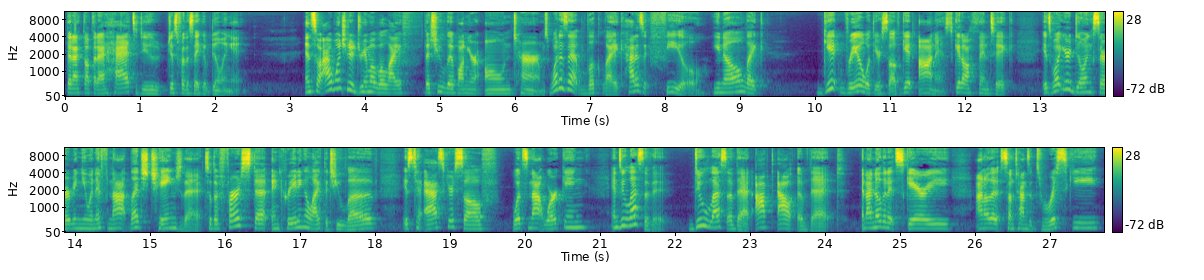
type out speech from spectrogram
that I thought that I had to do just for the sake of doing it. And so I want you to dream of a life that you live on your own terms. What does that look like? How does it feel? You know, like get real with yourself, get honest, get authentic. Is what you're doing serving you? And if not, let's change that. So, the first step in creating a life that you love is to ask yourself what's not working and do less of it. Do less of that, opt out of that. And I know that it's scary. I know that sometimes it's risky,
